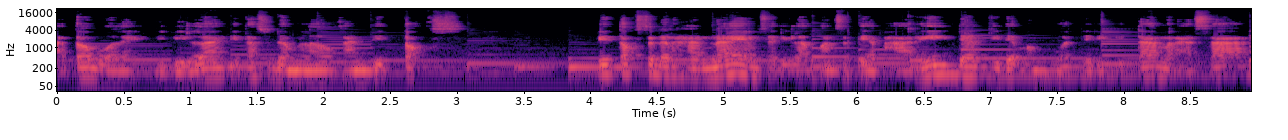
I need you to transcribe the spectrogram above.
Atau boleh dibilang kita sudah melakukan detox. Detox sederhana yang bisa dilakukan setiap hari dan tidak membuat diri kita merasa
